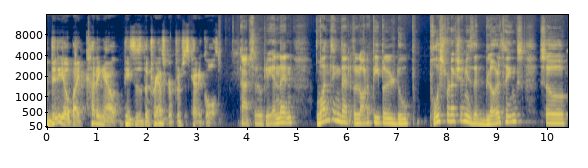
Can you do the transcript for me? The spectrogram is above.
video by cutting out pieces of the transcript, which is kind of cool. Absolutely. And then one thing that a lot of people do post production is they blur things. So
